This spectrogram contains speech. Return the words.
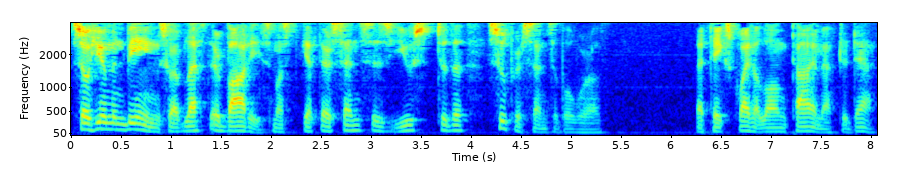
so human beings who have left their bodies must get their senses used to the supersensible world. That takes quite a long time after death.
